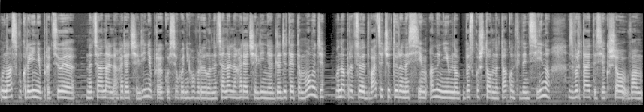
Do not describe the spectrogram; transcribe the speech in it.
У нас в Україні працює національна гаряча лінія, про яку сьогодні говорила. Національна гаряча лінія для дітей та молоді. Вона працює 24 на 7, анонімно, безкоштовно та конфіденційно. Звертайтесь, якщо вам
